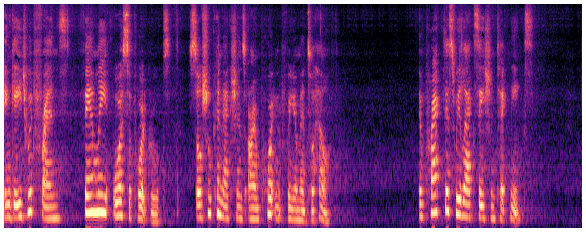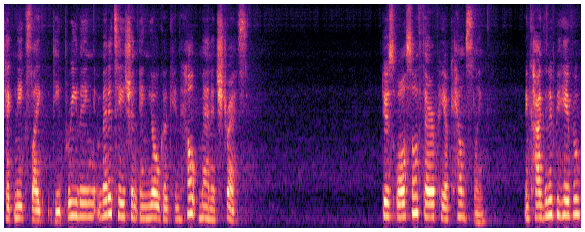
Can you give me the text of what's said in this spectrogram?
Engage with friends, family, or support groups. Social connections are important for your mental health. And practice relaxation techniques. Techniques like deep breathing, meditation, and yoga can help manage stress. There's also therapy or counseling. And cognitive behavioral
